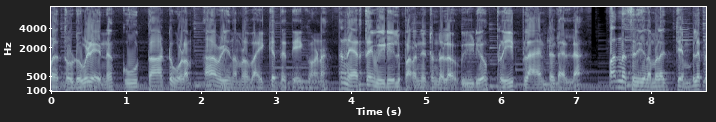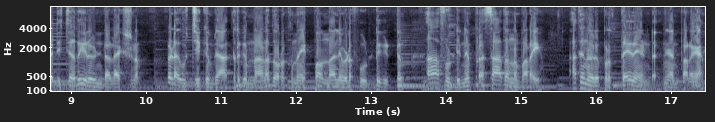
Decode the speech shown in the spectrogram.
നമ്മൾ തൊടുപുഴയിൽ നിന്ന് കൂത്താട്ടുകുളം ആ വഴി നമ്മൾ വൈക്കത്തെത്തിയേക്കുവാണ്. നേരത്തെ വീഡിയോയിൽ പറഞ്ഞിട്ടുണ്ടല്ലോ വീഡിയോ പ്രീ പ്ലാന്റഡ് അല്ല. വന്ന സ്ഥിതിക്ക് നമ്മൾ ടെമ്പിളെ പറ്റി ചെറിയൊരു ഇൻട്രഡക്ഷനും ഇവിടെ ഉച്ചയ്ക്കും രാത്രിക്കും നട തുറക്കുന്ന എപ്പോൾ വന്നാലും ഇവിടെ ഫുഡ് കിട്ടും. ആ ഫുഡിന് പ്രസാദം എന്ന് പറയും. അതിനൊരു പ്രത്യേകതയുണ്ട് ഞാൻ പറയാം.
